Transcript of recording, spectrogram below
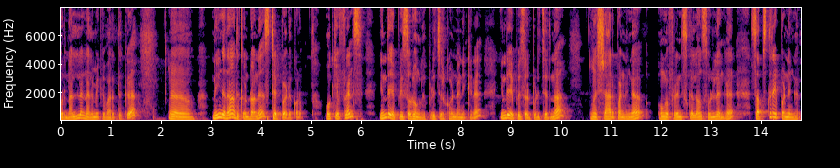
ஒரு நல்ல நிலைமைக்கு வரத்துக்கு நீங்கள் தான் அதுக்கு உண்டான ஸ்டெப் எடுக்கணும். ஓகே ஃப்ரெண்ட்ஸ் இந்த எபிசோடு உங்களுக்கு பிடிச்சிருக்கோன்னு நினைக்கிறேன். இந்த எபிசோட் பிடிச்சிருந்தா ஷேர் பண்ணுங்கள் உங்கள் ஃப்ரெண்ட்ஸ்க்கெல்லாம் சொல்லுங்கள் சப்ஸ்கிரைப் பண்ணுங்கள்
